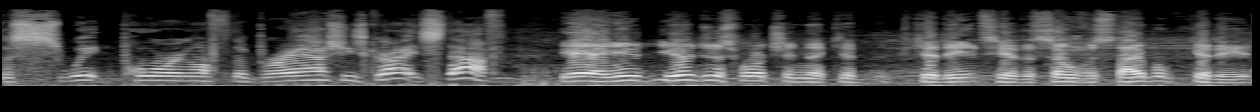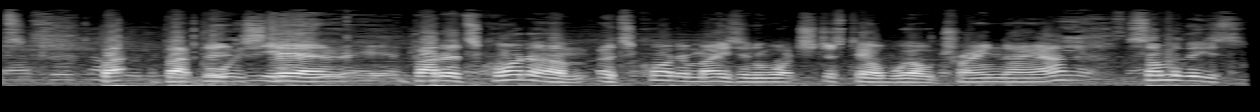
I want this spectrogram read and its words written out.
The sweat pouring off the brow. She's great stuff. Yeah, you, you're just watching the cadets here, the Silver Staple cadets, but but the, Boys too, yeah, yeah, yeah. but it's quite um it's quite amazing to watch just how well trained they are. Some of these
